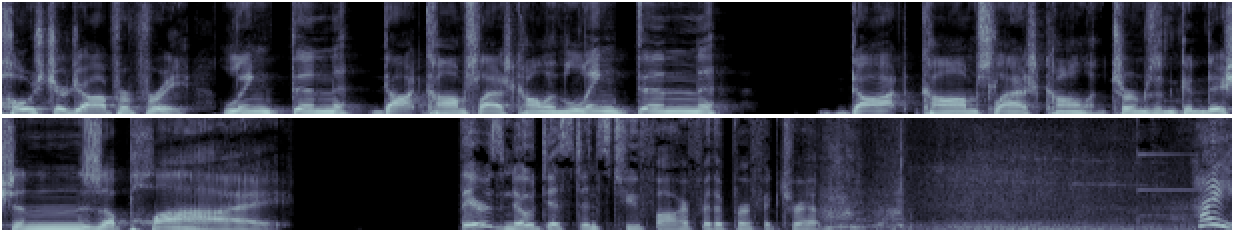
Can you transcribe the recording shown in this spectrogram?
Post your job for free. LinkedIn.com slash Colin. LinkedIn dot com slash Colin. Terms and conditions apply. There's no distance too far for the perfect trip. Hi,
